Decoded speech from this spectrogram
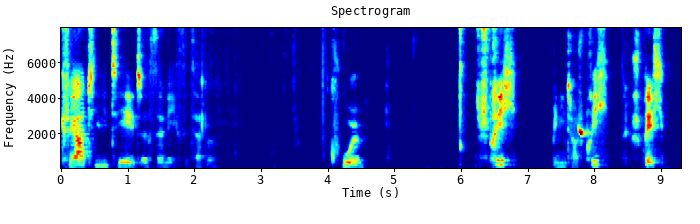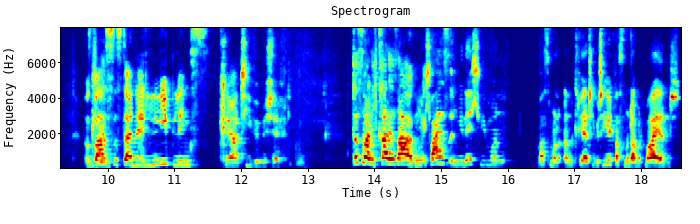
Kreativität ist der nächste Zettel. Cool. Sprich, Benita, sprich. Sprich. Okay. Was ist deine Lieblingskreative Beschäftigung? Das wollte ich gerade sagen. Ich weiß irgendwie nicht, wie man, was man an Kreativität, was man damit meint.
